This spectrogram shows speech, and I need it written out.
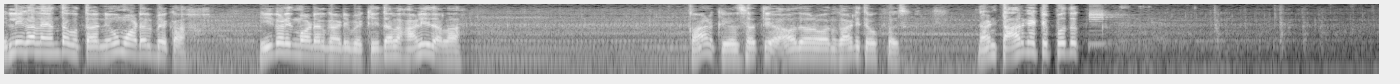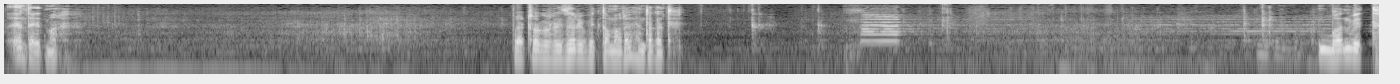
ಇಲ್ಲಿಗೆಲ್ಲ ಎಂತ ಗೊತ್ತಾ? ನೀವು ಮಾಡೆಲ್ ಬೇಕಾ? ಈಗಳಿದ ಮಾಡೆಲ್ ಗಾಡಿ ಬೇಕು. ಇದೆಲ್ಲ ಹಾಳಿದಲ್ಲ. ಕಾಣಕ್ಕೆ ಸತಿ ಯಾವ್ದಾರ ಒಂದು ಗಾಡಿ ತಗೋಕ್ ಕಳ್ಸು. ನನ್ನ ಟಾರ್ಗೆಟ್ ಇಪ್ಪದು ಎಂತ ಮರ ಪೆಟ್ರೋಲ್ ರಿಸರ್ವ್ ಬಿತ್ತ ಮರ ಎಂತ ಕತೆ ಬಂದ್ಬಿತ್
